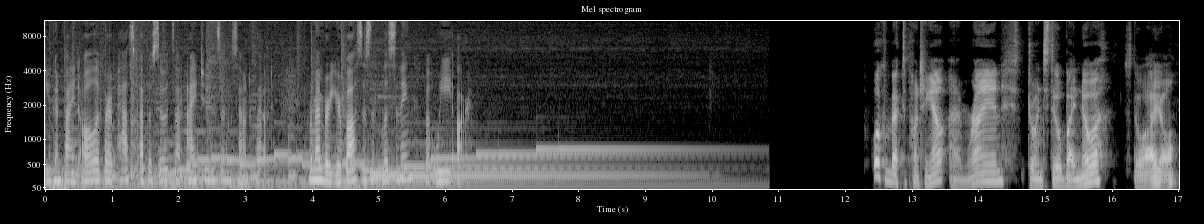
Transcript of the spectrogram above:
you can find all of our past episodes on iTunes and SoundCloud. Remember, your boss isn't listening, but we are. Welcome back to Punching Out. I'm Ryan, joined still by Noah. Still hi, y'all.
